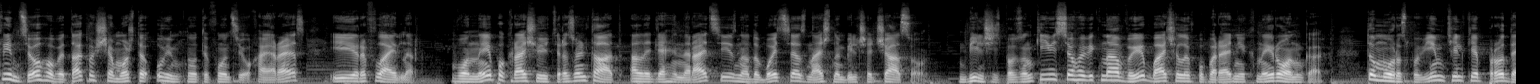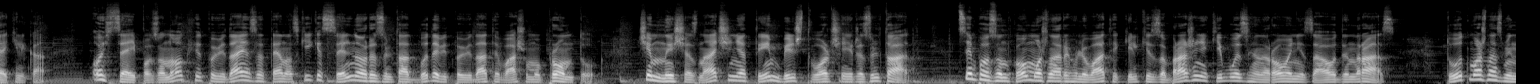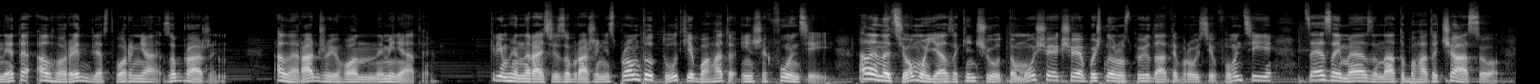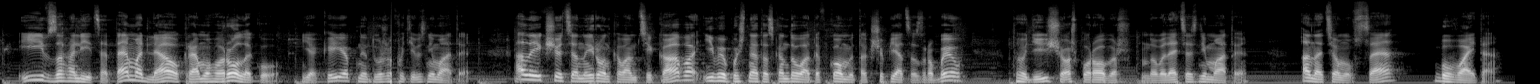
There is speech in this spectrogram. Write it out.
Крім цього, ви також ще можете увімкнути функцію Hi-Res і Refliner. Вони покращують результат, але для генерації знадобиться значно більше часу. Більшість повзунків із цього вікна ви бачили в попередніх нейронках, тому розповім тільки про декілька. Ось цей повзунок відповідає за те, наскільки сильно результат буде відповідати вашому промпту. Чим нижче значення, тим більш творчий результат. Цим повзунком можна регулювати кількість зображень, які будуть згенеровані за один раз. Тут можна змінити алгоритм для створення зображень, але раджу його не міняти. Крім генерації зображень із промпту, тут є багато інших функцій. Але на цьому я закінчу, тому що якщо я почну розповідати про усі функції, це займе занадто багато часу. І взагалі це тема для окремого ролику, який я б не дуже хотів знімати. Але якщо ця нейронка вам цікава і ви почнете скандувати в коментах, щоб я це зробив, тоді що ж поробиш, доведеться знімати. А на цьому все. Бувайте!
